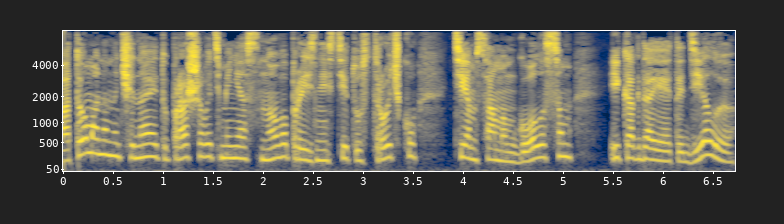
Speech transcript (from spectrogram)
Потом она начинает упрашивать меня снова произнести ту строчку тем самым голосом, и когда я это делаю,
